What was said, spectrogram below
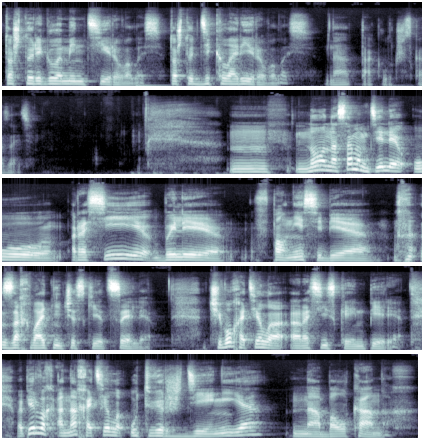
то, что регламентировалось, то, что декларировалось, да, так лучше сказать. Но на самом деле у России были вполне себе захватнические цели. Чего хотела Российская империя? Во-первых, она хотела утверждения на Балканах.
